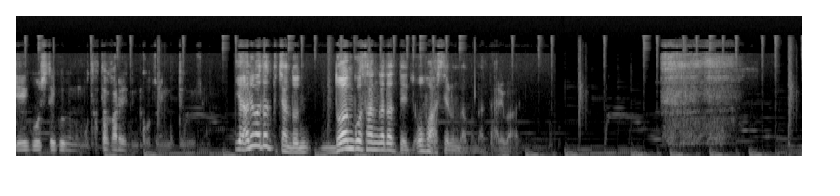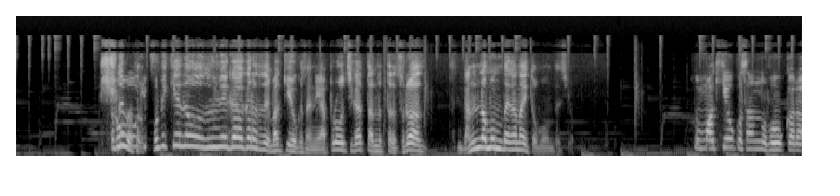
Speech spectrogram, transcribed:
迎合してくるのも叩かれることになってくるじいや、あれはだってちゃんと、ドワンゴさんがだってオファーしてるんだもんだって、あれは。ゃん。例えばコミケの運営側から、例えば、牧陽子さんにアプローチがあったんだったら、それは何ら問題がないと思うんですよ。牧陽子さんの方から、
